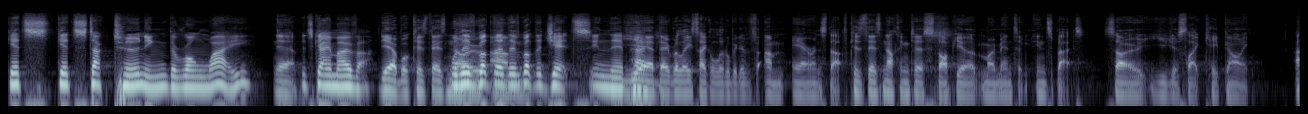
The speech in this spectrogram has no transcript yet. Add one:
get get stuck turning the wrong way, Yeah. it's game over. Yeah, well, because there's Well, no. they've got the they've um, got the jets in their pack. Yeah, they release like a little bit of um, air and stuff because there's nothing to stop your momentum in space. So you just like keep going.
